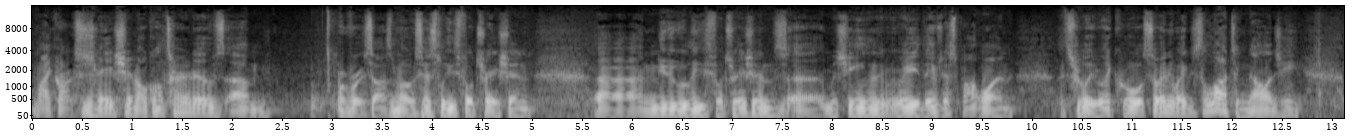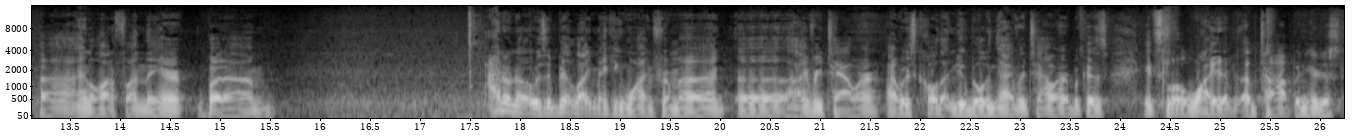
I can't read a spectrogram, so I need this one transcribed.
microoxygenation, oak alternatives, um, reverse osmosis, lees filtration uh, new lees filtrations uh, machinery. They've just bought one that's really really cool. So anyway, just a lot of technology uh, and a lot of fun there. But um, I don't know. It was a bit like making wine from a, ivory tower. I always call that new building the ivory tower because it's a little white up, up top, and you're just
